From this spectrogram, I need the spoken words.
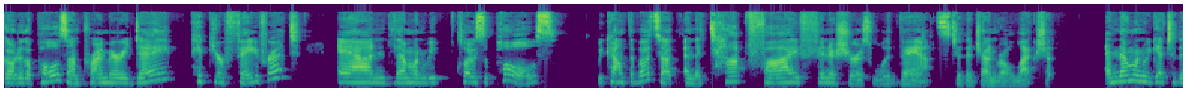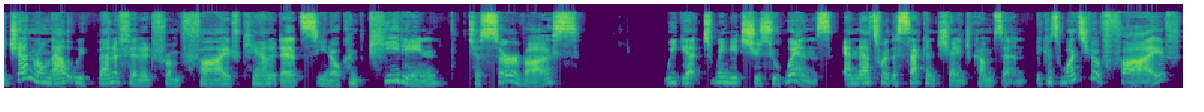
Go to the polls on primary day, pick your favorite. And then when we close the polls, we count the votes up, and the top five finishers will advance to the general election. And then when we get to the general, now that we've benefited from five candidates, you know, competing to serve us, we get we need to choose who wins. And that's where the second change comes in. Because once you have five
